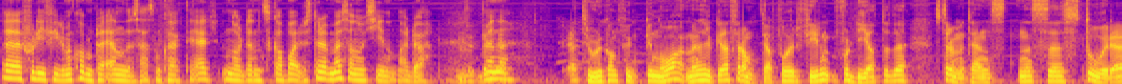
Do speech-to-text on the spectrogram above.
Eh, Fordi filmen kommer til å endre seg som karakter når den skal bare strømme, sånn når kinoen er død. Men eh, Jeg tror det kan funke nå, men jeg tror ikke det er framtida for film. Fordi at det, strømmetjenestenes eh, store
